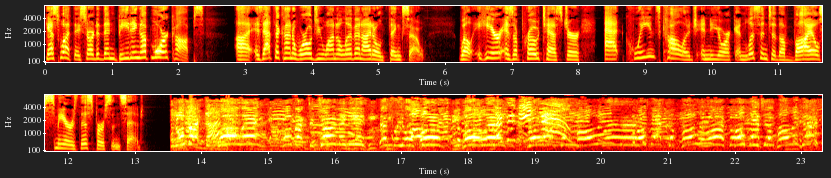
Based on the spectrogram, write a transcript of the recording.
Guess what? They started then beating up more cops. Uh, is that the kind of world you want to live in? I don't think so. Well, here is a protester at Queens College in New York, and listen to the vile smears this person said. Go back to Poland. Go back to Germany. That's where you're from. Poland. Go back to Poland. Go back to Poland. Go back to Poland.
